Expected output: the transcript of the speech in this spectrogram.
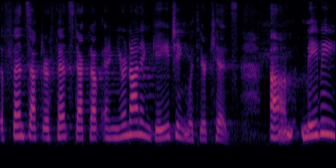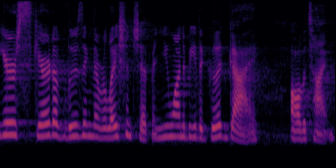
offense after offense stacked up and you're not engaging with your kids. Um, maybe you're scared of losing the relationship and you want to be the good guy all the time.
